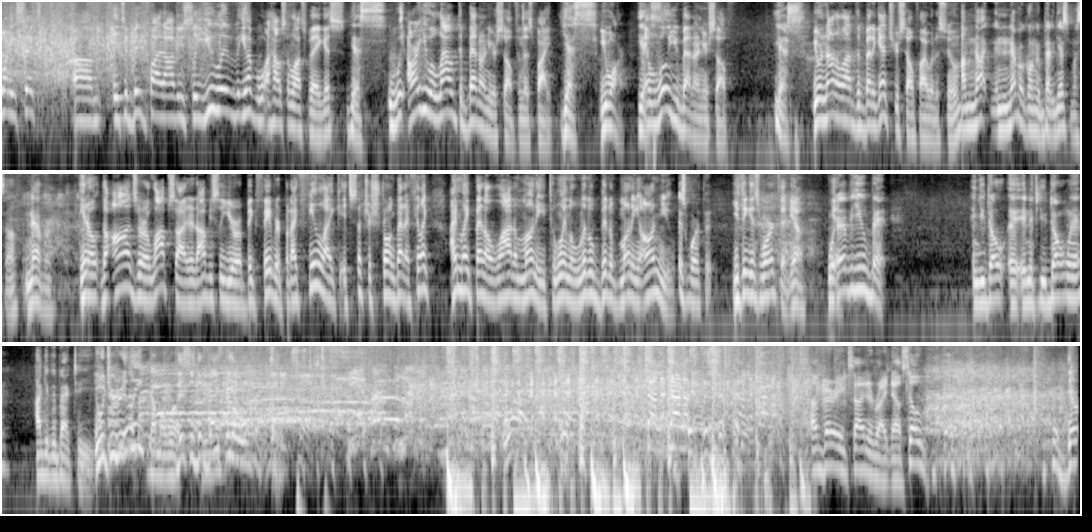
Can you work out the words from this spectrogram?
26th. Um, it's a big fight, obviously. You live, you have a house in Las Vegas. Yes. We, are you allowed to bet on yourself in this fight? Yes. You are. Yes. And will you bet on yourself? Yes. You're not allowed to bet against yourself, I would assume. I'm not never going to bet against myself. Never. You know, the odds are lopsided. Obviously, you're a big favorite, but I feel like it's such a strong bet. I feel like I might bet a lot of money to win a little bit of money on you. It's worth it. You think it's worth it? Yeah. Whatever you bet, and you don't, and if you don't win, I give it back to you. Would you really? Got my word. This is the best deal ever. I'm very excited right now. So, there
